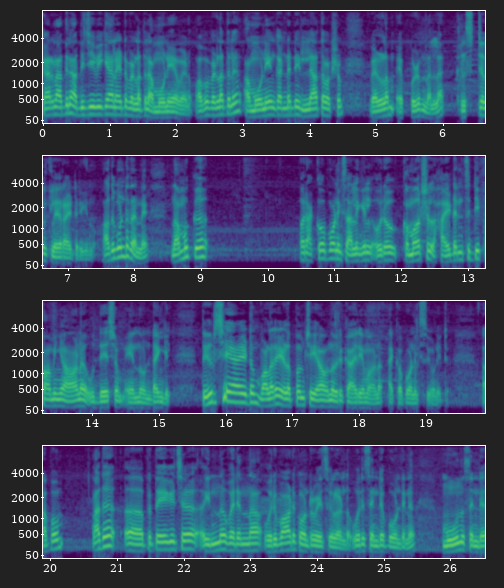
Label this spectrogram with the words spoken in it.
കാരണം അതിന് അതിജീവിക്കാനായിട്ട് വെള്ളത്തിൽ അമോണിയ വേണം. അപ്പോൾ വെള്ളത്തിൽ അമോണിയം കണ്ടന്റ് ഇല്ലാത്ത പക്ഷം വെള്ളം എപ്പോഴും നല്ല ക്രിസ്റ്റൽ ക്ലിയർ ആയിട്ടിരിക്കുന്നു അതുകൊണ്ട് തന്നെ നമുക്ക് ഒരു അക്വാപോണിക്സ് അല്ലെങ്കിൽ ഒരു കൊമേഴ്ഷ്യൽ ഹൈ ഡെൻസിറ്റി ഫാമിംഗ് ആണ് ഉദ്ദേശം എന്നുണ്ടെങ്കിൽ തീർച്ചയായിട്ടും വളരെ എളുപ്പം ചെയ്യാവുന്ന ഒരു കാര്യമാണ് അക്കോപോണിക്സ് യൂണിറ്റ് അപ്പം അത് പ്രത്യേകിച്ച് ഇന്ന് വരുന്ന ഒരുപാട് കോൺട്രവേഴ്സികളുണ്ട് ഒരു സെന്റ് പോണ്ടിന് മൂന്ന് സെന്റ്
